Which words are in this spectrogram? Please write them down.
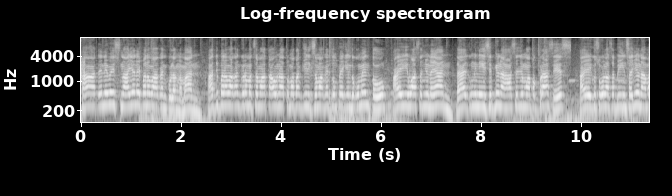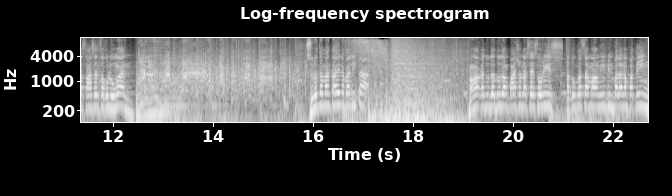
At anyways na yan ay panawagan ko lang naman. At yung panawagan ko naman sa mga tao na tumatangkilik sa mga ganitong peking dokumento ay iwasan nyo na yan. Dahil kung iniisip nyo na hassle yung mga pag-process, ay gusto ko lang sabihin sa inyo na mas hassle sa kulungan. Sunod naman tayo na balita. Mga kaduda-dudang fashion accessories, natuklas sa mga ngipin pala ng pating.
